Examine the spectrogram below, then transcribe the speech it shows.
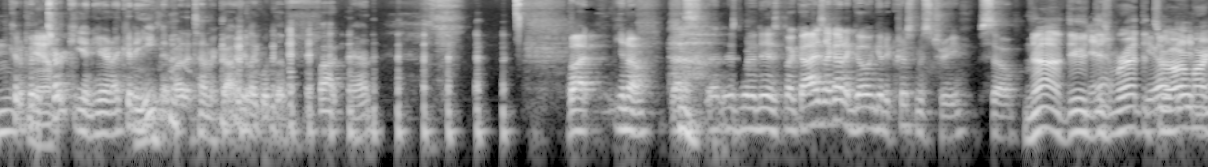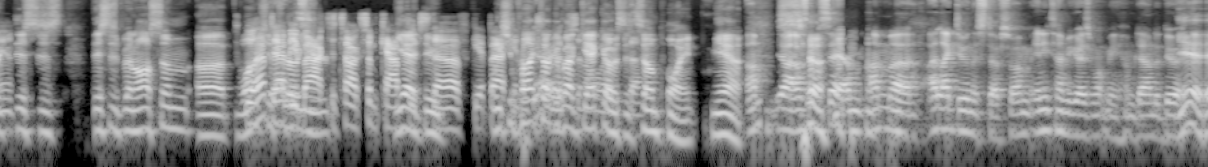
Could have put yeah. a turkey in here and I could have eaten it by the time it got here. Like, what the fuck, man? But, you know, that's, that is what it is. But, guys, I got to go and get a Christmas tree. So, No, dude, this, we're at the two hour mark. man. This is this has been awesome. Uh, We'll have to have throw you back your- to talk some captive dude. stuff. Get back. We should probably talk about and all that geckos at some point. Yeah. I'm, yeah, I was going to say, I'm, I'm, uh, I like doing this stuff. So, I'm, anytime you guys want me, I'm down to do it. Yeah.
